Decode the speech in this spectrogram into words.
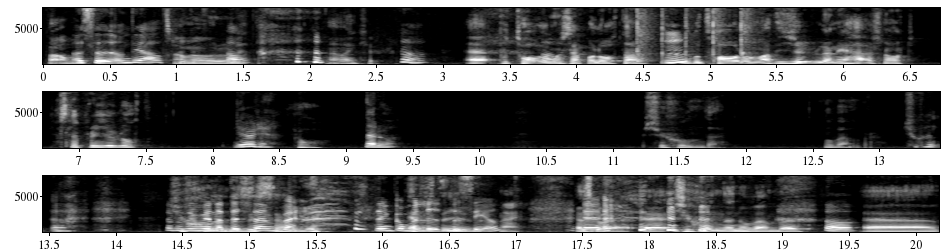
Fan, att säga om det alls. Ja, men. Ja. kul. Ja. Mm. Eh, på tal om att släppa låtar och på tal om att julen är här snart. Jag släpper en jullåt. Gör det? Ja, När då? 27 november. 27, äh, jag trodde du menade december. Den kommer lite jul. sent. Nej, jag skojar. Eh, 27 november. Ja. Eh,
